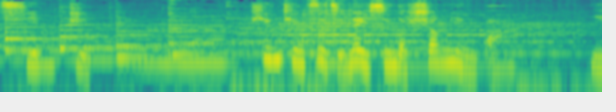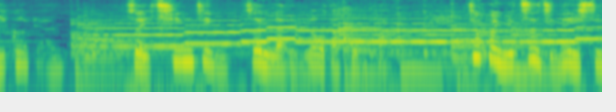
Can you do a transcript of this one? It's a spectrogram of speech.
牵制。听听自己内心的声音吧。一个人最清净、最磊落的活法，就会与自己内心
